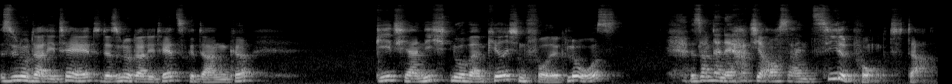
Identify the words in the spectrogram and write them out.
Synodalität, der Synodalitätsgedanke, geht ja nicht nur beim Kirchenvolk los, sondern er hat ja auch seinen Zielpunkt da.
